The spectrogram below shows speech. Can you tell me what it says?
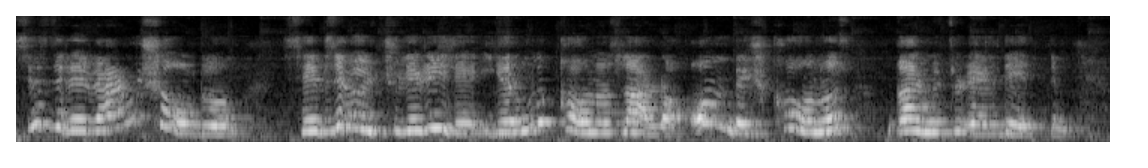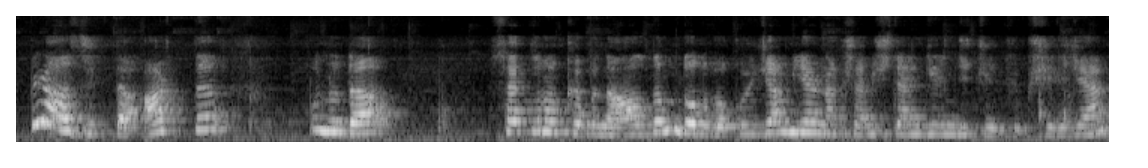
Sizlere vermiş olduğum sebze ölçüleriyle yarımlık kavanozlarla 15 kavanoz garnitür elde ettim. Birazcık da arttı. Bunu da saklama kabına aldım. Dolaba koyacağım. Yarın akşam işten gelince çünkü pişireceğim.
